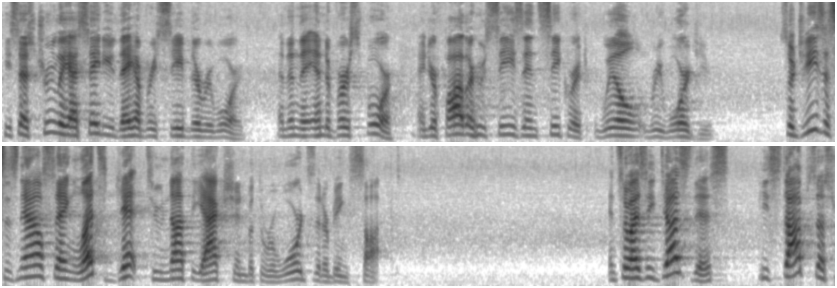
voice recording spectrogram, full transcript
he says, Truly I say to you, they have received their reward. And then the end of verse 4, and your Father who sees in secret will reward you. So Jesus is now saying, let's get to not the action, but the rewards that are being sought. And so as he does this, he stops us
